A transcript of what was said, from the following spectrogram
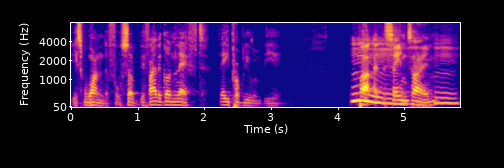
it's wonderful. So if I'd have gone left, they probably wouldn't be here. But at the same mm. time, mm.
